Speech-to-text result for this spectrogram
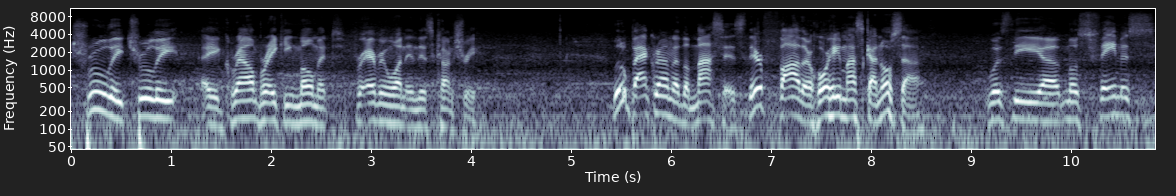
Truly, truly a groundbreaking moment for everyone in this country. Little background of the Mases. Their father, Jorge Mas Canosa, was the uh, most famous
